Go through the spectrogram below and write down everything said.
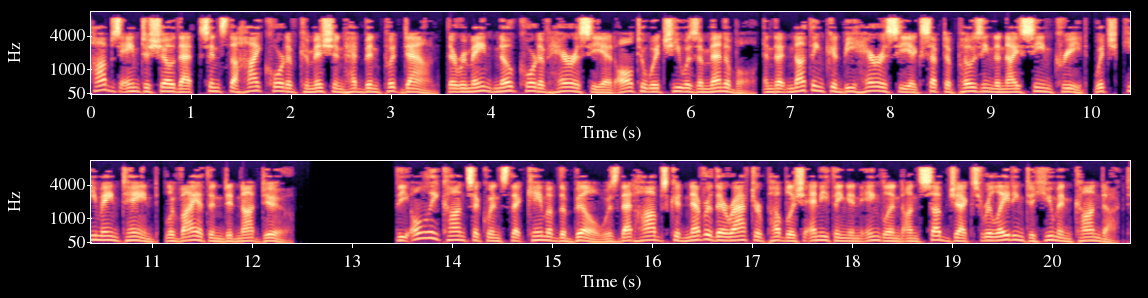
Hobbes aimed to show that, since the High Court of Commission had been put down, there remained no court of heresy at all to which he was amenable, and that nothing could be heresy except opposing the Nicene Creed, which, he maintained, Leviathan did not do. The only consequence that came of the bill was that Hobbes could never thereafter publish anything in England on subjects relating to human conduct.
